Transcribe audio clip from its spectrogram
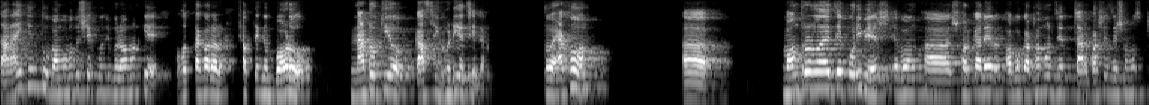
তারাই কিন্তু বঙ্গবন্ধু শেখ মুজিবুর রহমানকে হত্যা করার সব থেকে বড় নাটকীয় কাজটি ঘটিয়েছিলেন তো এখন মন্ত্রণালয়ের যে পরিবেশ এবং সরকারের অবকাঠামোর যে চারপাশে যে সমস্ত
